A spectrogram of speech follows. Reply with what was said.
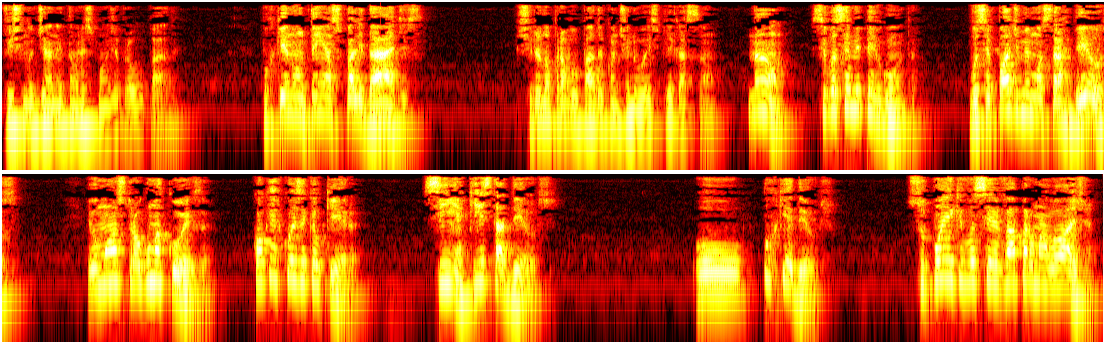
Vishnudjana então responde a Prabhupada. Porque não tem as qualidades. Srila Prabhupada continua a explicação. Não. Se você me pergunta, você pode me mostrar Deus? Eu mostro alguma coisa. Qualquer coisa que eu queira. Sim, aqui está Deus. Ou por que Deus? Suponha que você vá para uma loja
